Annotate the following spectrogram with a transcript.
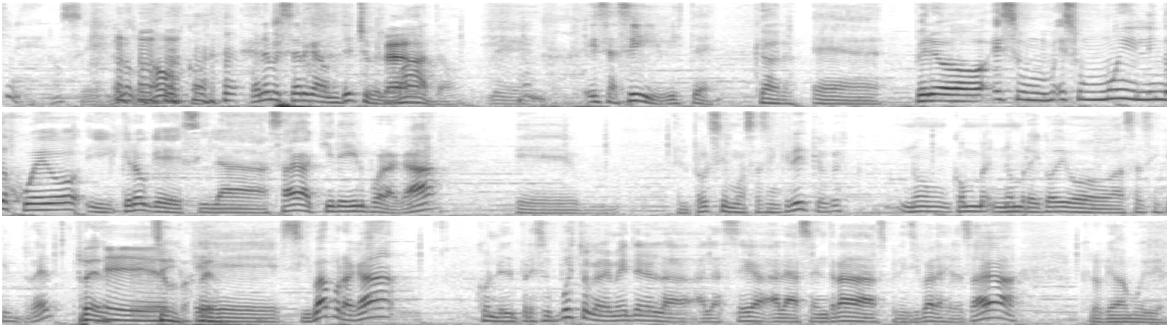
¿Quién es? No sé, no lo conozco. Poneme cerca de un techo que Claro. lo mato. Eh, es así, ¿viste? Claro. Eh, pero es un, es un muy lindo juego y creo que si la saga quiere ir por acá, eh, el próximo Assassin's Creed, creo que es nombre de código Assassin's Creed Red. Red. Eh, sí. Red. Eh, si va por acá, con el presupuesto que le meten a, la- a la sega- a las entradas principales de la saga, creo que va muy bien.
